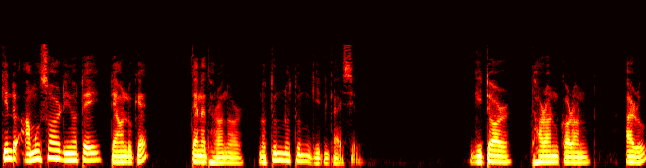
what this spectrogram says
কিন্তু আমোচৰ দিনতেই তেওঁলোকে তেনেধৰণৰ নতুন নতুন গীত গাইছিল। গীতৰ ধৰণকৰণ আৰু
